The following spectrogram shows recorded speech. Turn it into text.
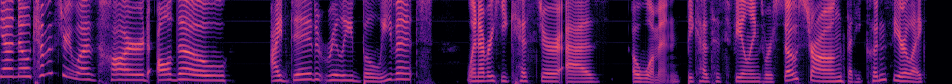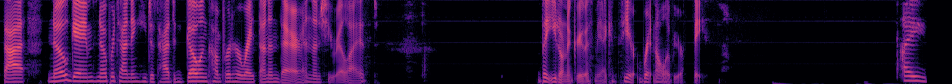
yeah, no, chemistry was hard, although I did really believe it whenever he kissed her as a woman because his feelings were so strong that he couldn't see her like that. No games, no pretending. He just had to go and comfort her right then and there. And then she realized. But you don't agree with me. I can see it written all over your face. I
